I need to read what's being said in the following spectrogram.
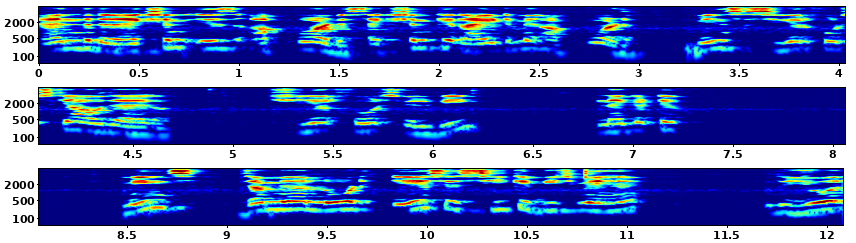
and the direction is upward section के राइट right में अपवर्ड मीन्स शेयर फोर्स क्या हो जाएगा? Shear force will be negative means जब मेरा लोड ए से सी के बीच में है, your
